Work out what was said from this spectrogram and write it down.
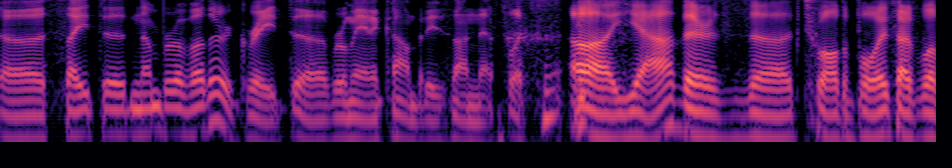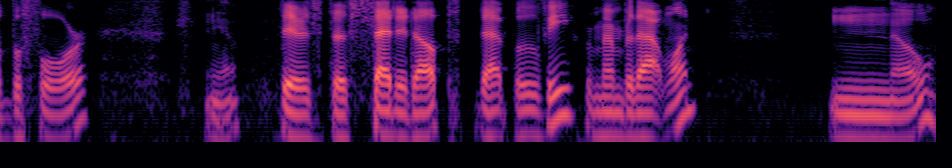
uh, cite a number of other great uh, romantic comedies on Netflix. Uh, yeah, there's uh, To All the Boys I've Loved Before. yeah. There's the Set It Up that movie. Remember that one? No.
